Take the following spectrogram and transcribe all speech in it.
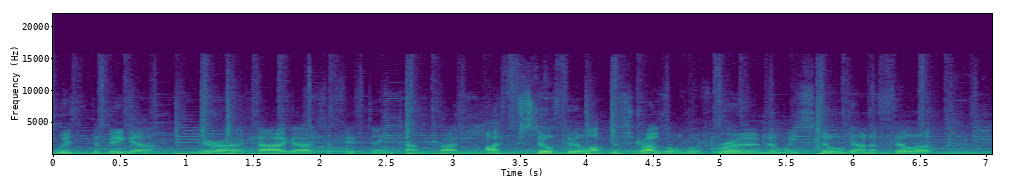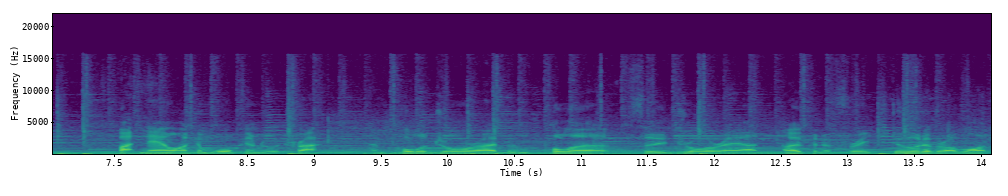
With the bigger Euro cargo, it's a 15 tonne truck. I still feel like we struggle with room and we're still going to fill it, but now I can walk into a truck and pull a drawer open, pull a food drawer out, open a fridge, do whatever I want.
